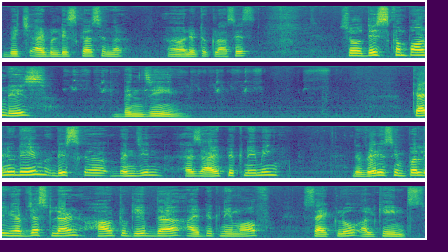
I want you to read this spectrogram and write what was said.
which I will discuss in the uh, later classes. So, this compound is benzene. Can you name this uh, benzene as IUPAC naming? The very simple you have just learned how to give the IUPAC name of cycloalkenes.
